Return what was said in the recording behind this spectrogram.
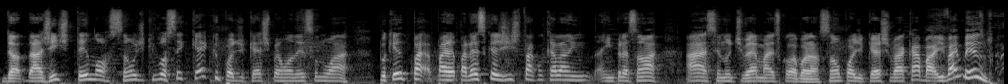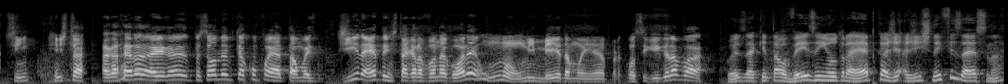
Da, da gente ter noção de que você quer que o podcast permaneça no ar. Porque pa- pa- parece que a gente tá com aquela im- impressão, ah, ah, se não tiver mais colaboração, o podcast vai acabar. E vai mesmo. Sim, a gente tá. A galera- o pessoal deve ter acompanhado tal, mas direto a gente tá gravando agora é uma, uma e meia da manhã pra conseguir gravar. Pois é que talvez em outra época a gen- a gente nem fizesse, né?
